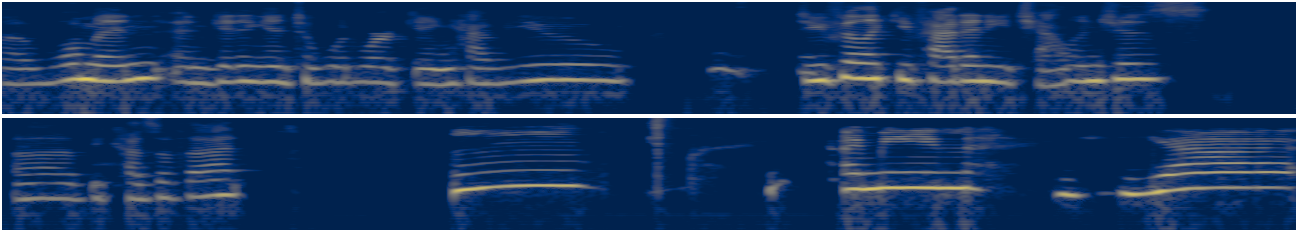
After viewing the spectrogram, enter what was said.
a woman and getting into woodworking have you do you feel like you've had any challenges uh, because of that? Mm, I mean, yeah.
